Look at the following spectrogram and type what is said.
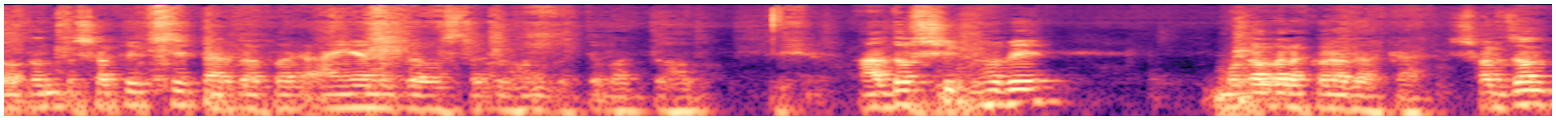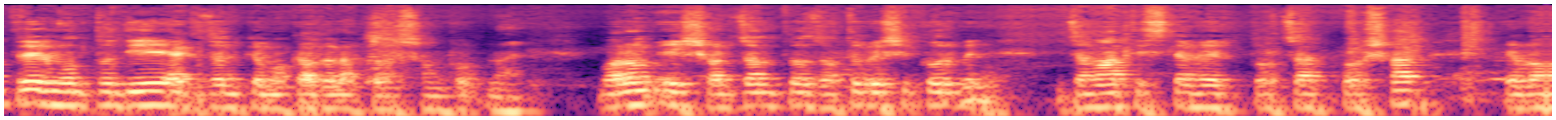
তদন্ত সাপেক্ষে তার ব্যাপারে আইনানুগ ব্যবস্থা গ্রহণ করতে বাধ্য হব। আদর্শিকভাবে মোকাবেলা করা দরকার। ষড়যন্ত্রের মধ্য দিয়ে একজনকে মোকাবেলা করা সম্ভব নয়। বরং এই ষড়যন্ত্র যত বেশি করবে, জামাত ইসলামের প্রচার প্রসার এবং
